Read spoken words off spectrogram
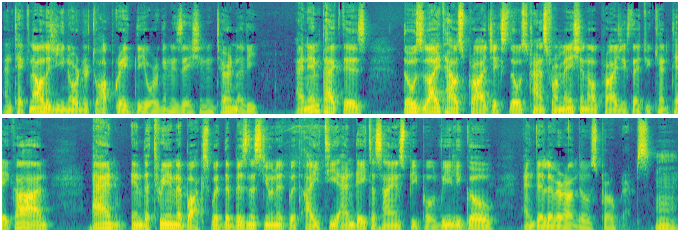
and technology in order to upgrade the organization internally. And impact is those lighthouse projects, those transformational projects that you can take on and in the three in a box with the business unit, with IT and data science people, really go and deliver on those programs. Mm.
